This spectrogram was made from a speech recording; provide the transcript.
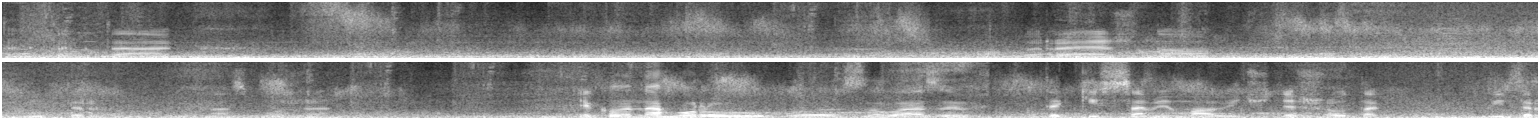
так, так, так. Обережно. Нас може. Я коли нагору е, залазив, такі самі мав відчуття, що так вітер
